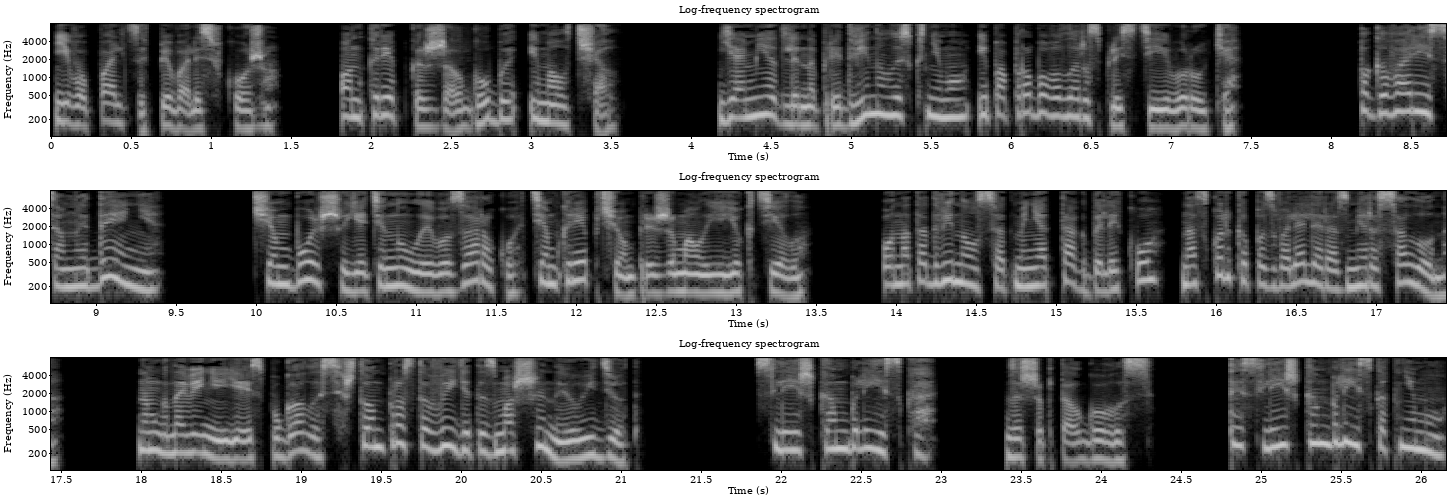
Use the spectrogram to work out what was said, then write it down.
Его пальцы впивались в кожу. Он крепко сжал губы и молчал. Я медленно придвинулась к нему и попробовала расплести его руки. «Поговори со мной, Дэнни». Чем больше я тянула его за руку, тем крепче он прижимал ее к телу. Он отодвинулся от меня так далеко, насколько позволяли размеры салона. На мгновение я испугалась, что он просто выйдет из машины и уйдет. «Слишком близко», — зашептал голос. «Ты слишком близко к нему».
